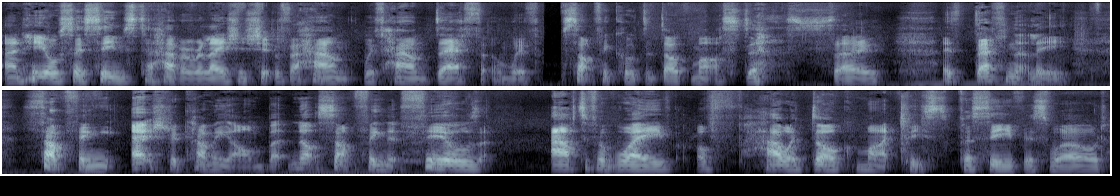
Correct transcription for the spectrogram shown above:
And he also seems to have a relationship with a hound with Hound Death and with something called the Dog Master. so it's definitely something extra coming on, but not something that feels out of a way of how a dog might perceive this world.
